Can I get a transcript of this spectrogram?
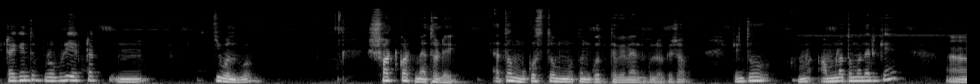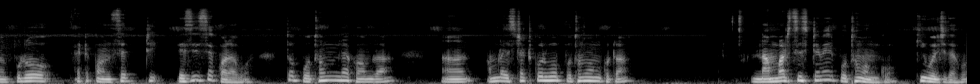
এটা কিন্তু পুরোপুরি একটা কি বলব শর্টকাট মেথডে এত মুখস্থ মতন করতে হবে ম্যাথগুলোকে সব। কিন্তু আমরা তোমাদেরকে পুরো একটা কনসেপ্ট বেসিসে করাবো। তো প্রথম দেখো আমরা আমরা স্টার্ট করব প্রথম অঙ্কটা। নাম্বার সিস্টেমের প্রথম অঙ্ক। কি বলছে দেখো?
